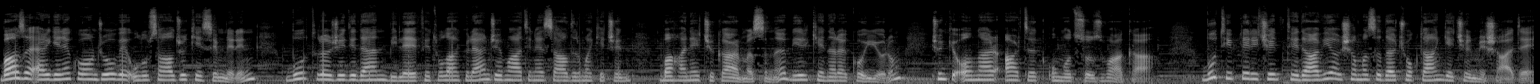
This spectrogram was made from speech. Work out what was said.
Bazı Ergenekoncu ve ulusalcı kesimlerin bu trajediden bile Fethullah Gülen cemaatine saldırmak için bahane çıkarmasını bir kenara koyuyorum. Çünkü onlar artık umutsuz vaka. Bu tipler için tedavi aşaması da çoktan geçilmiş halde.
